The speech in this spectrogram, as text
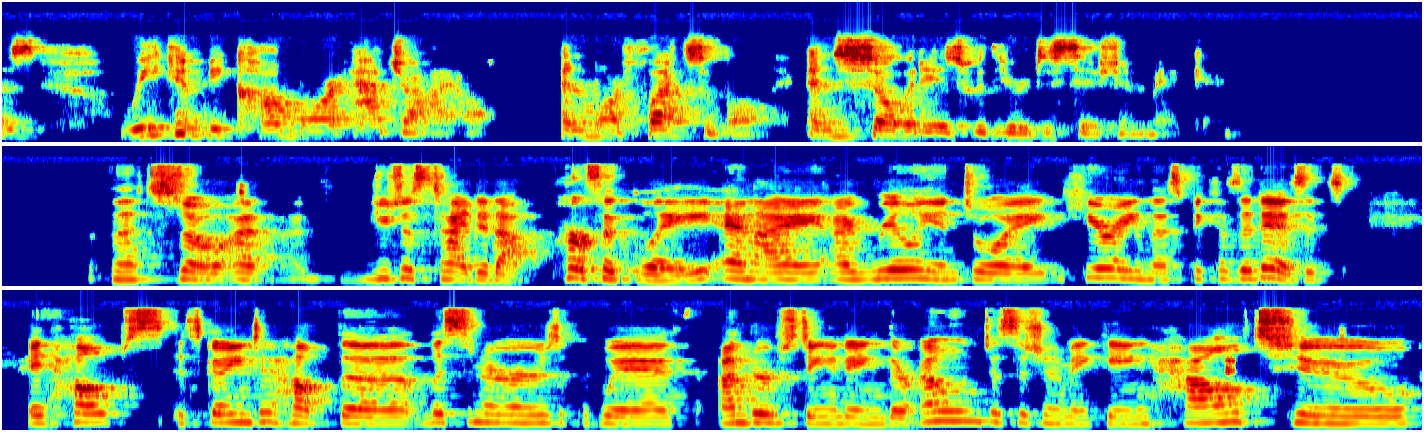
is. We can become more agile and more flexible. And so it is with your decision making. That's so uh, you just tied it up perfectly and I I really enjoy hearing this because it is it's it helps it's going to help the listeners with understanding their own decision making how to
